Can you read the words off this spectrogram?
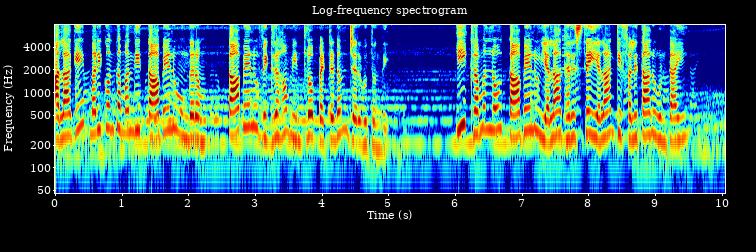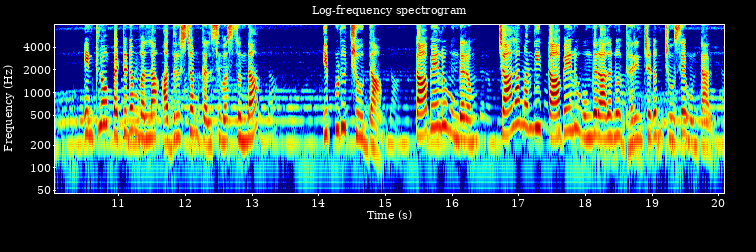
అలాగే మరికొంతమంది తాబేలు ఉంగరం తాబేలు విగ్రహం ఇంట్లో పెట్టడం జరుగుతుంది. ఈ క్రమంలో తాబేలు ఎలా ధరిస్తే ఎలాంటి ఫలితాలు ఉంటాయి? ఇంట్లో పెట్టడం వల్ల అదృష్టం కలిసి వస్తుందా? ఇప్పుడు చూద్దాం. తాబేలు ఉంగరం చాలా మంది తాబేలు ఉంగరాలను ధరించడం చూసే ఉంటారు.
